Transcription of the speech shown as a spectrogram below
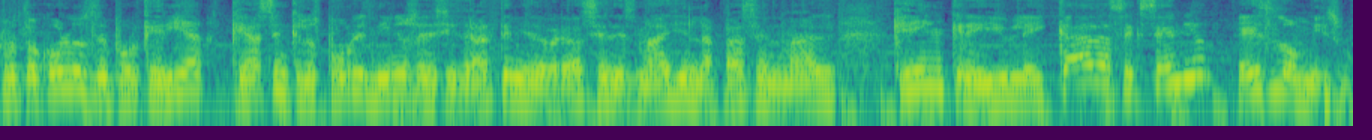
Protocolos de porquería que hacen que los pobres niños se deshidraten y de verdad se desmayen, la pasen mal. Qué increíble. Y cada sexenio es lo mismo.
